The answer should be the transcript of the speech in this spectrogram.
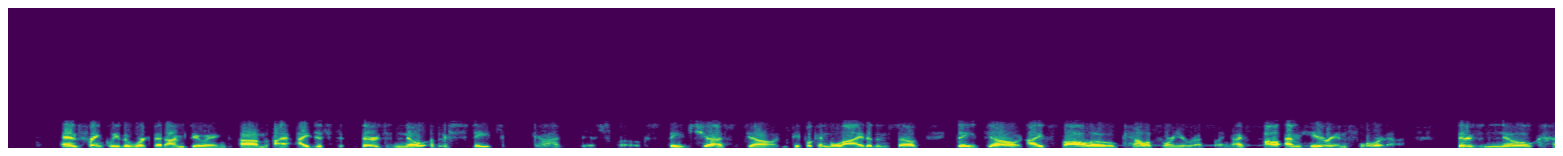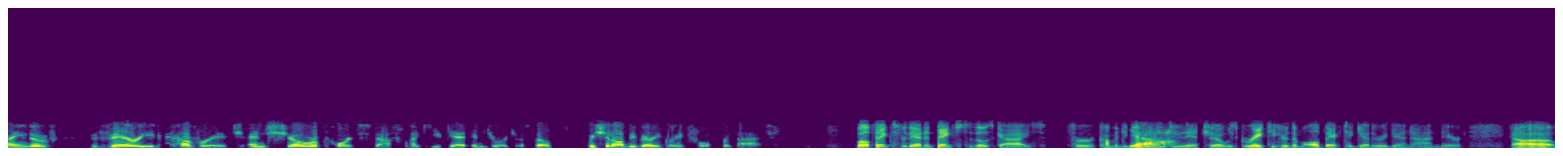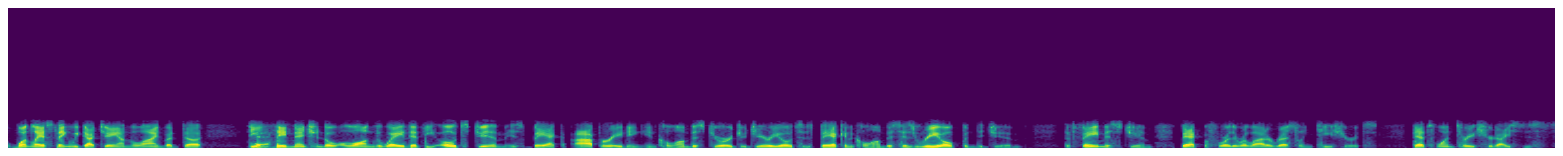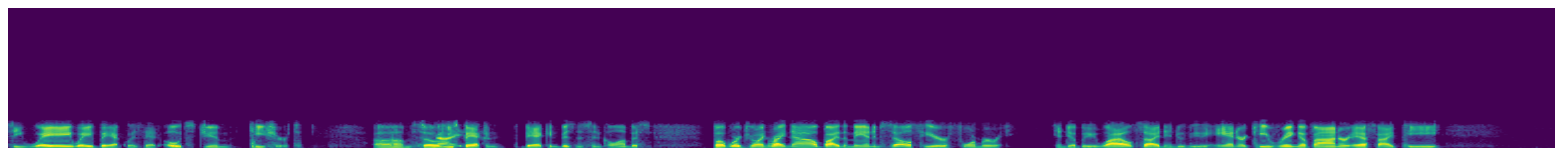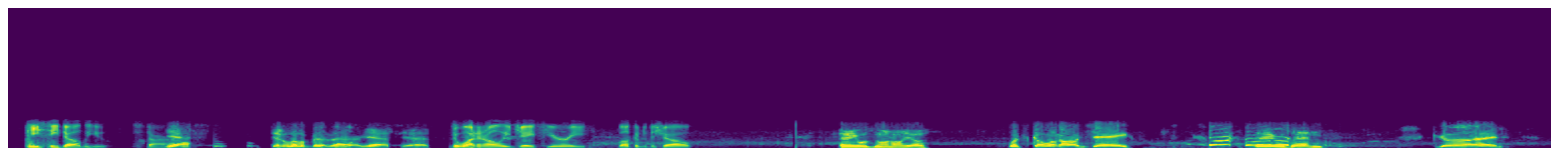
and frankly the work that I'm doing, um, I, I just there's no other states got this, folks. They just don't. People can lie to themselves. They don't. I follow California wrestling. I follow, I'm here in Florida. There's no kind of varied coverage and show report stuff like you get in Georgia. So we should all be very grateful for that. Well, thanks for that, and thanks to those guys for coming together Yeah. to do that show. It was great to hear them all back together again on there. Uh, one last thing, we got Jay on the line, but uh, the, Yeah. they mentioned along the way that the Oates Gym is back operating in Columbus, Georgia. Jerry Oates is back in Columbus, has reopened the gym, the famous gym, back before there were a lot of wrestling T-shirts. That's one T-shirt I used to see way, way back was that Oates Gym T-shirt. Um, so Nice. he's back in back in business in Columbus. But we're joined right now by the man himself here, former NWA Wildside, NWA Anarchy, Ring of Honor, FIP, PCW star. Yes. Did a little bit of there. Yes, yes. The one and only Jay Fury. Welcome to the show. Hey, what's going on, y'all? What's going on, Jay? Hey, what's happening? Good.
